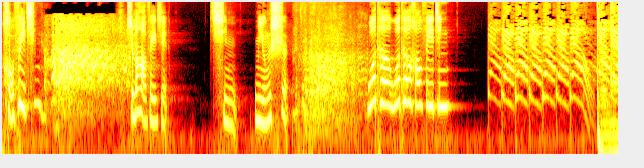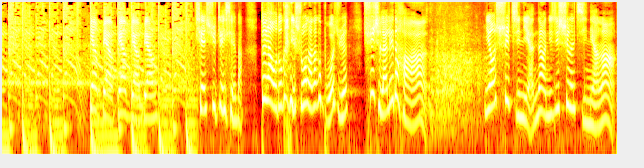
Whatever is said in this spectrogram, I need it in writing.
好费劲啊！什么好费劲？请明示。water water 好费劲。先续这些吧。对呀，我都跟你说了，那个伯爵续起来累得很。你要续几年的？你已经续了几年了？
